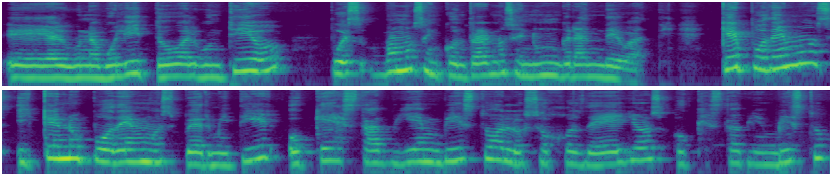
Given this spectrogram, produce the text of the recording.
eh, algún abuelito, algún tío, pues vamos a encontrarnos en un gran debate. ¿Qué podemos y qué no podemos permitir o qué está bien visto a los ojos de ellos o qué está bien visto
